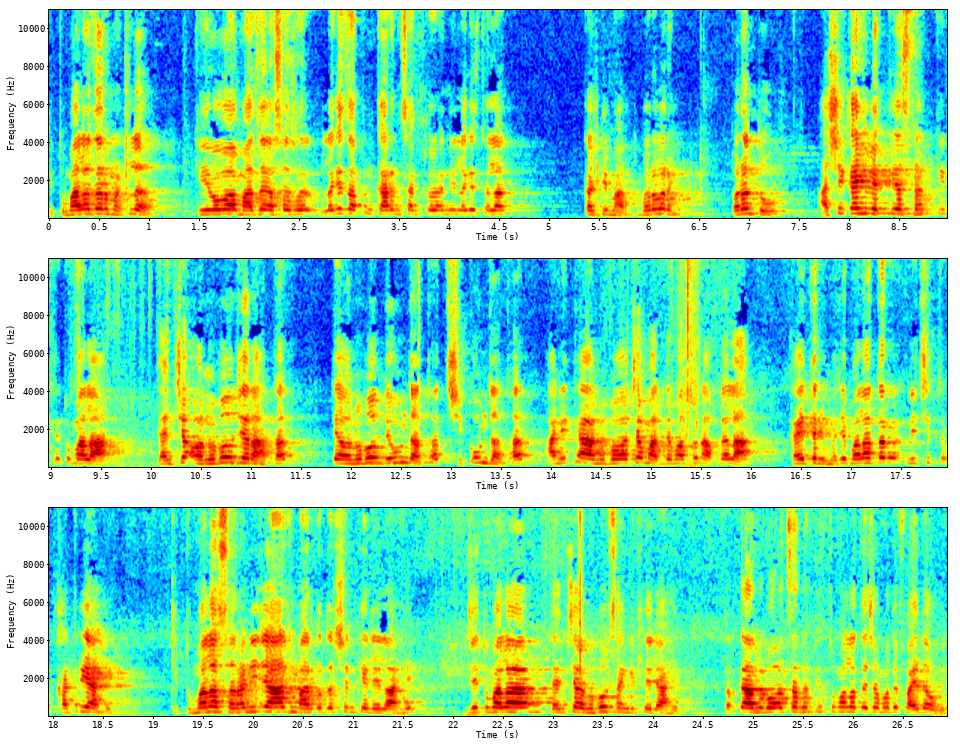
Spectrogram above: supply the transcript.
की तुम्हाला जर म्हटलं की बाबा माझं असं असं लगेच आपण कारण सांगतो आणि लगेच त्याला कल्टी मारतो. बरोबर आहे. परंतु असे काही व्यक्ती असतात की ते तुम्हाला त्यांचे अनुभव जे राहतात ते अनुभव देऊन जातात शिकवून जातात आणि त्या अनुभवाच्या माध्यमातून आपल्याला काहीतरी. म्हणजे मला तर निश्चित खात्री आहे की तुम्हाला सरांनी जे आज मार्गदर्शन केलेलं आहे जे तुम्हाला त्यांचे अनुभव सांगितलेले आहेत तर त्या अनुभवाचा नक्कीच तुम्हाला त्याच्यामध्ये फायदा होईल.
